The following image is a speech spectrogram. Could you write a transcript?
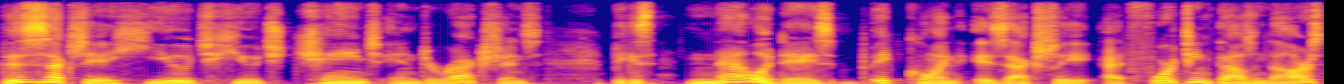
This is actually a huge, huge change in directions because nowadays Bitcoin is actually at $14,000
